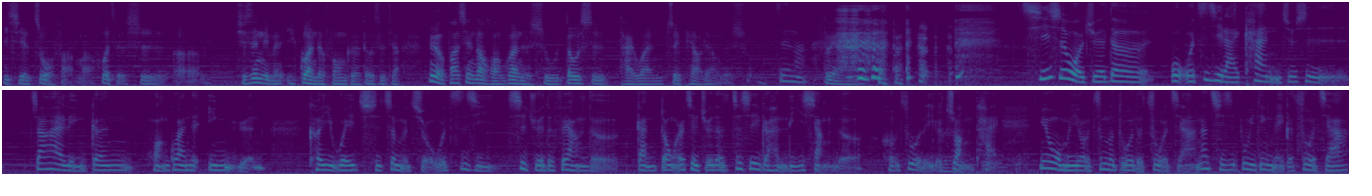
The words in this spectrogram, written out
一些做法吗？或者是呃，其实你们一贯的风格都是这样？因为我发现到皇冠的书都是台湾最漂亮的书，真的吗？对啊。其实我觉得，我我自己来看，就是张爱玲跟皇冠的姻缘。可以维持这么久，我自己是觉得非常的感动，而且觉得这是一个很理想的合作的一个状态。因为我们有这么多的作家，那其实不一定每个作家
